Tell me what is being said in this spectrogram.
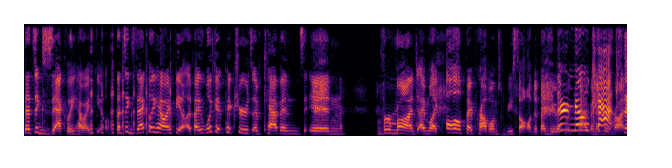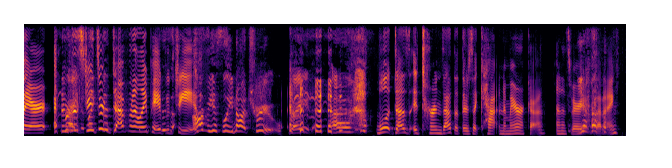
That's exactly how I feel. That's exactly how I feel. If I look at pictures of cabins in Vermont, I'm like, all of my problems would be solved if I moved. There are no cats there, and right? the streets like, are definitely paved with cheese. Obviously, not true, right? uh, well, it does. It turns out that there's a cat in America, and it's very yeah, upsetting.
